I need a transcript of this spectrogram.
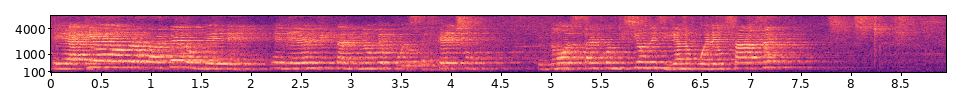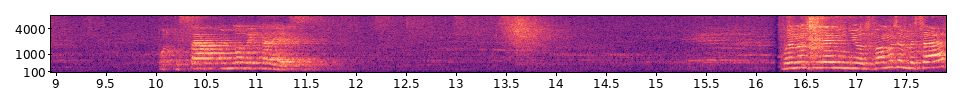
Eh, aquí hay otra parte donde el IEBEM dictaminó que pues el techo que no está en condiciones y ya no puede usarse porque está a punto de caerse. Buenos días niños, vamos a empezar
